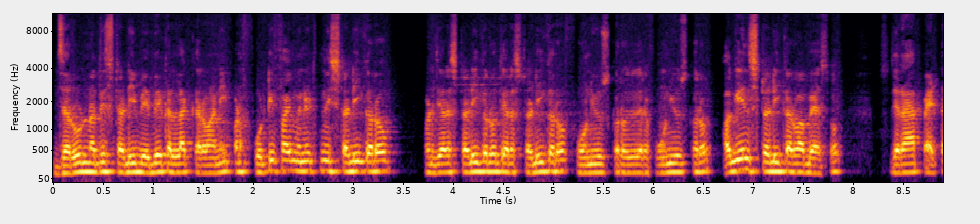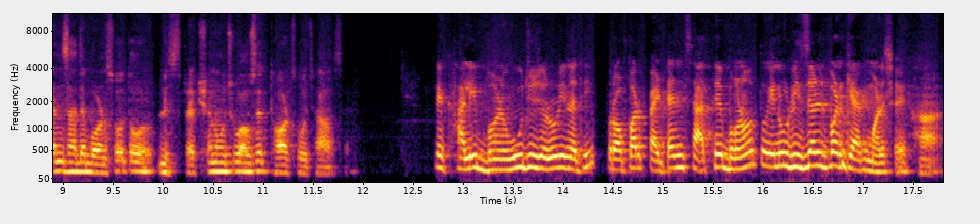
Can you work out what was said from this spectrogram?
જરૂર નથી સ્ટડી બે બે કલાક કરવાની પણ ફોર્ટી ફાઈવ મિનિટની સ્ટડી કરો. પણ જ્યારે સ્ટડી કરો ત્યારે સ્ટડી કરો ફોન યુઝ કરો ત્યારે ફોન યુઝ કરો અગેન સ્ટડી કરવા બેસો. જ્યારે આ પેટર્ન સાથે ભણશો તો ડિસ્ટ્રેક્શન ઓછું આવશે થોટ્સ ઓછા આવશે. એટલે ખાલી ભણવું જ જરૂરી નથી પ્રોપર પેટર્ન સાથે ભણો તો એનું રિઝલ્ટ પણ ક્યાંક મળશે. હા.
